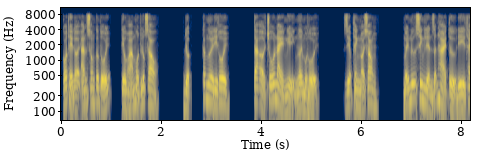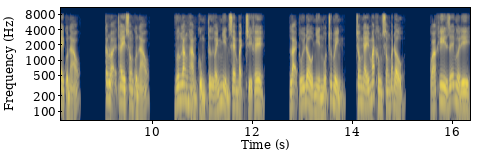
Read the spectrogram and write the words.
có thể đợi ăn xong cơm tối, tiêu hóa một lúc sau. Được, các ngươi đi thôi. Ta ở chỗ này nghỉ ngơi một hồi. Diệp thanh nói xong. Mấy nữ sinh liền dẫn hải tử đi thay quần áo. Các loại thay xong quần áo. Vương lăng hàm cùng từ bánh nhìn xem bạch chỉ khê. Lại cúi đầu nhìn một chút mình, trong nháy mắt không xong bắt đầu. Quá khi dễ người đi.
